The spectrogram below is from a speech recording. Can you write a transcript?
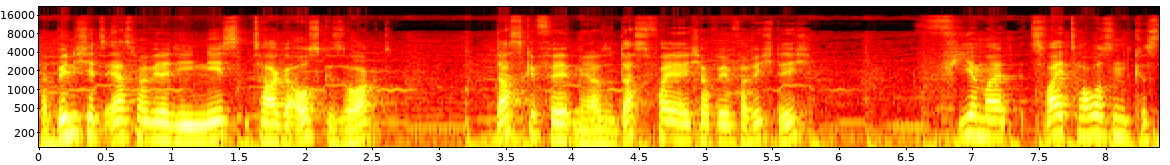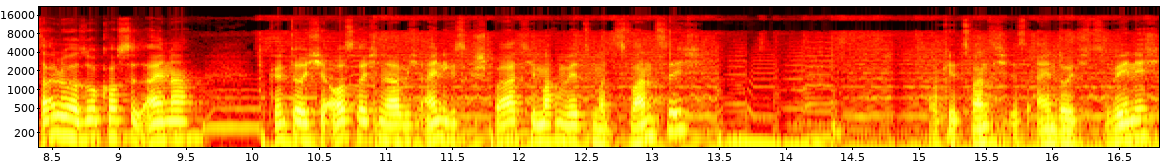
Da bin ich jetzt erstmal wieder die nächsten Tage ausgesorgt. Das gefällt mir, also das feiere ich auf jeden Fall richtig. Viermal 2000 Kristalle oder so kostet einer. Könnt ihr euch hier ausrechnen, da habe ich einiges gespart. Hier machen wir jetzt mal 20. Okay, 20 ist eindeutig zu wenig.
